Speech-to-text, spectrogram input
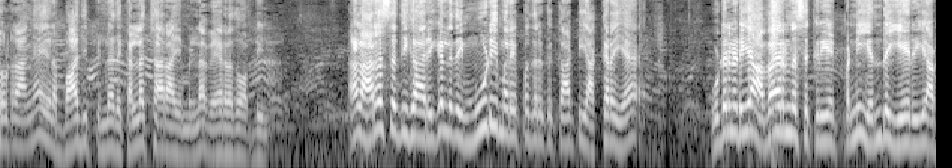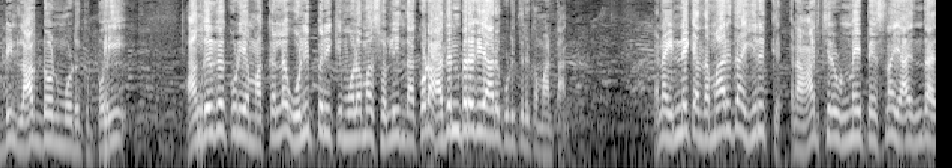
சொல்றாங்க இதுல பாதிப்பு இல்லை அது கள்ளச்சாராயம் இல்லை வேற ஏதோ அப்படின்னு. அதனால் அரசு அதிகாரிகள் இதை மூடி மறைப்பதற்கு காட்டிய அக்கறையை உடனடியாக அவேர்னஸ் கிரியேட் பண்ணி எந்த ஏரியா அப்படின்னு லாக்டவுன் மோடுக்கு போய் அங்கே இருக்கக்கூடிய மக்களில் ஒளிப்பெருக்கி மூலமாக சொல்லியிருந்தா கூட அதன் பிறகு யாரும் கொடுத்துருக்க மாட்டாங்க. ஏன்னா இன்னைக்கு அந்த மாதிரி தான் இருக்கு. ஏன்னா ஆட்சியர் உண்மை பேசினா எந்த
